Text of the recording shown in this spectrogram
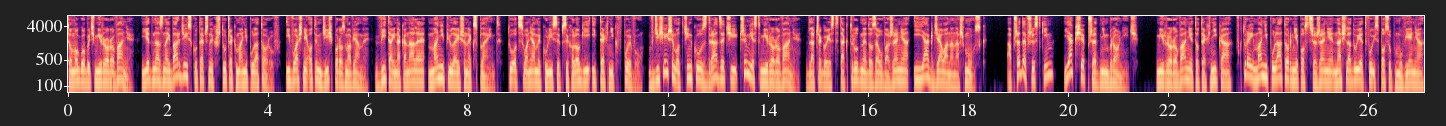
To mogło być mirrorowanie, jedna z najbardziej skutecznych sztuczek manipulatorów. I właśnie o tym dziś porozmawiamy. Witaj na kanale Manipulation Explained. Tu odsłaniamy kulisy psychologii i technik wpływu. W dzisiejszym odcinku zdradzę Ci, czym jest mirrorowanie, dlaczego jest tak trudne do zauważenia i jak działa na nasz mózg. A przede wszystkim, jak się przed nim bronić. Mirrorowanie to technika, w której manipulator niepostrzeżenie naśladuje Twój sposób mówienia,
